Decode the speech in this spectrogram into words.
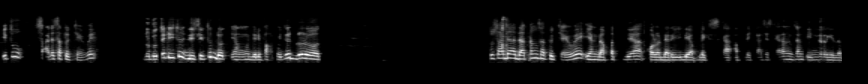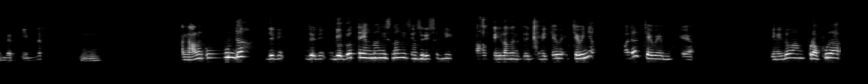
Itu ada satu cewek, Dodotnya di, itu, di situ Dot yang jadi fuckboy itu Dodot. Terus ada datang satu cewek yang dapat dia kalau dari di aplikasi, aplikasi sekarang misalnya Tinder gitu dari Tinder. Hmm. kenalan udah jadi jadi dodotnya yang nangis nangis yang sedih sedih takut kehilangan ini cewek. Ceweknya padahal cewek kayak ini doang pura-pura.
